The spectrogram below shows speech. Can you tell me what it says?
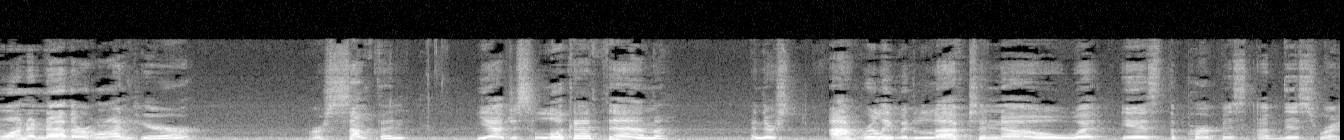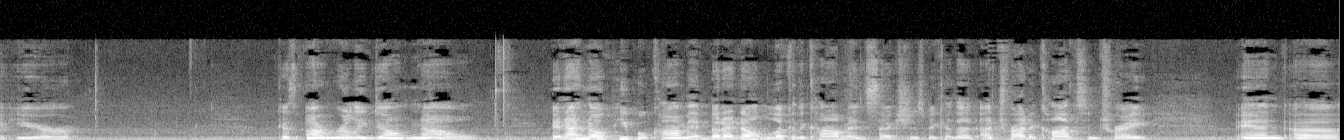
one another on here or something. Yeah, just look at them. And there's, I really would love to know what is the purpose of this right here. Because I really don't know. And I know people comment, but I don't look at the comment sections because I, I try to concentrate and uh,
